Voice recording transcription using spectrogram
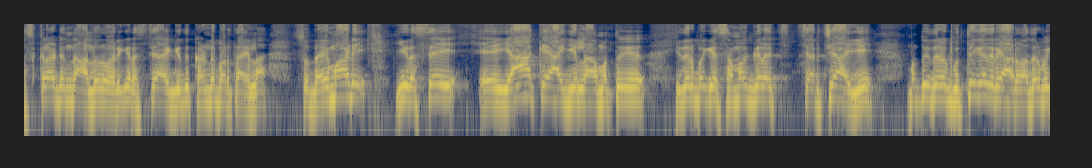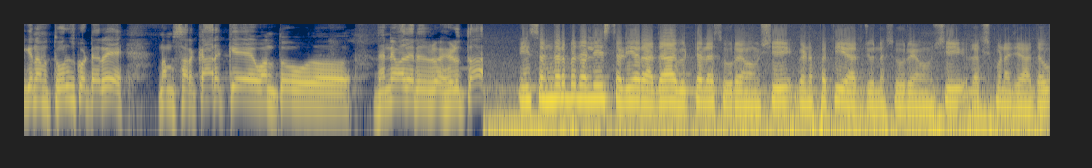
ಅಸ್ಕಲಟಿಂದ ಅಲ್ಲೂರವರೆಗೆ ರಸ್ತೆ ಆಗಿದ್ದು ಕಂಡು ಬರ್ತಾ ಇಲ್ಲ. ಸೊ ದಯಮಾಡಿ ಈ ರಸ್ತೆ ಯಾಕೆ ಆಗಿಲ್ಲ ಮತ್ತು ಇದರ ಬಗ್ಗೆ ಸಮಗ್ರ ಚರ್ಚೆ ಆಗಿ ಮತ್ತು ಇದರ ಗುತ್ತಿಗೆದಾರ ಯಾರು ಅದರ ಬಗ್ಗೆ ನಮ್ಗೆ ತೋರಿಸ್ಕೊಟ್ಟರೆ ನಮ್ಮ ಸರ್ಕಾರಕ್ಕೆ ಒಂದು ಧನ್ಯವಾದ ಹೇಳುತ್ತಾ ಈ ಸಂದರ್ಭದಲ್ಲಿ ಸ್ಥಳೀಯರಾದ ವಿಠ್ಠಲ ಸೂರ್ಯವಂಶಿ, ಗಣಪತಿ ಅರ್ಜುನ ಸೂರ್ಯವಂಶಿ, ಲಕ್ಷ್ಮಣ ಜಾಧವ್,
